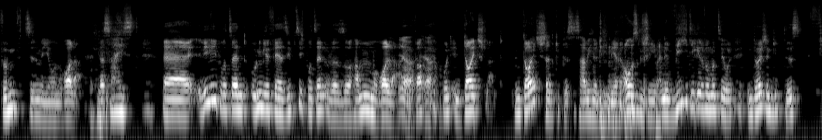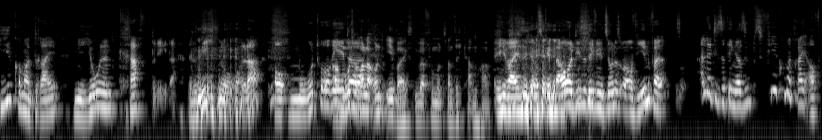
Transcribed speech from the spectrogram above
15 Millionen Roller. Das heißt, äh, wie viel Prozent, ungefähr 70 Prozent oder so, haben einen Roller ja, einfach. Ja. Und in Deutschland, in Deutschland gibt es, das habe ich natürlich mir rausgeschrieben, eine wichtige Information, in Deutschland gibt es 4,3 Millionen Krafträder. Also nicht nur Roller, auch Motorräder. Auch Motorroller und E-Bikes über 25 km/h. Ich weiß nicht, ob es genau diese Definition ist, aber auf jeden Fall, so alle diese Dinger sind 4,3 auf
